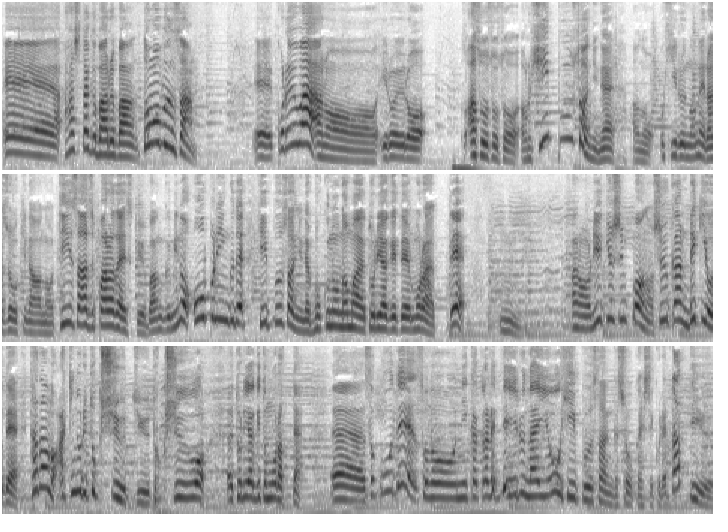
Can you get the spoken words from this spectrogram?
えー、ハッシュタグバルバンともぶんさん。えーこれはあのーいろいろあそうそうそう。あのヒープーさんにねあのお昼のねラジオ沖縄の「ティーサージパラダイス」という番組のオープニングでヒープーさんにね僕の名前取り上げてもらってうん。あの琉球新報の「週刊レキオ」でただの秋のり特集っていう特集を取り上げてもらって、えーそこでそのに書かれている内容をヒープーさんが紹介してくれたっていう。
